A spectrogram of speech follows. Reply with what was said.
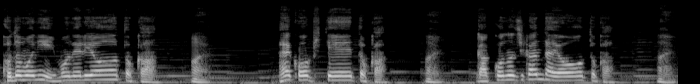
子供にもう寝るよとか、はい。早く起きてとか、はい。学校の時間だよとか、はい。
